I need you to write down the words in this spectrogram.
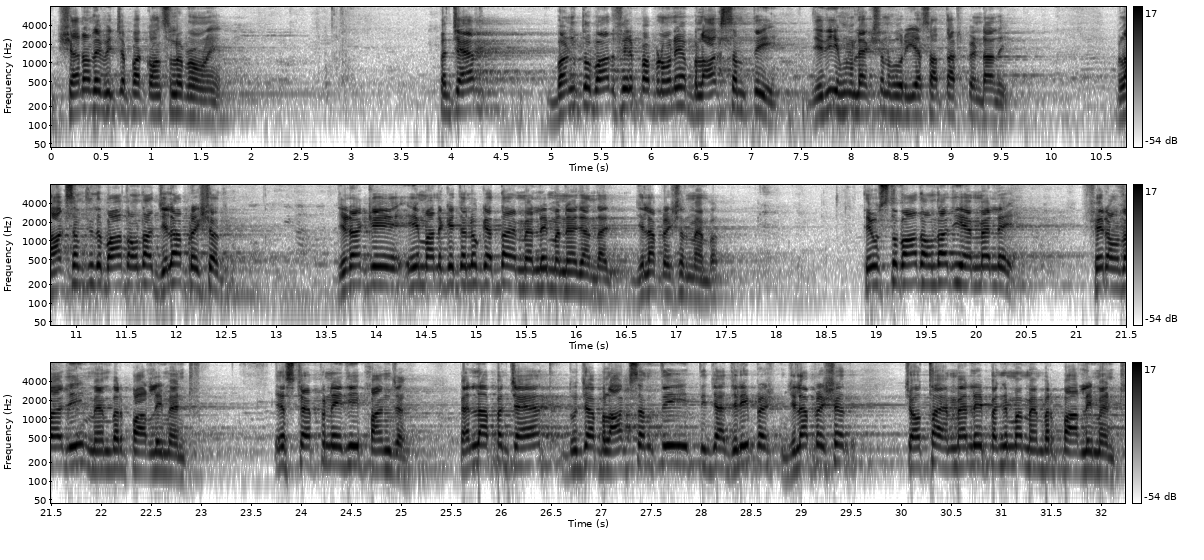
ਸ਼ਹਿਰਾਂ ਦੇ ਵਿੱਚ ਆਪਾਂ ਕੌਂਸਲਰ ਬਣਾਉਣੇ ਆ। ਪੰਚਾਇਤ ਬਣਨ ਤੋਂ ਬਾਅਦ ਫਿਰ ਆਪਾਂ ਬਣਾਉਨੇ ਆ ਬਲਾਕ ਸੰਮਤੀ, ਜਿਹਦੀ ਹੁਣ ਇਲੈਕਸ਼ਨ ਹੋ ਰਹੀ ਆ 7-8 ਪਿੰਡਾਂ ਦੀ। ਬਲਾਕ ਸੰਮਤੀ ਤੋਂ ਬਾਅਦ ਆਉਂਦਾ ਜ਼ਿਲ੍ਹਾ ਪ੍ਰੀਸ਼ਦ, ਜਿਹੜਾ ਕਿ ਇਹ ਮੰਨ ਕੇ ਚੱਲੋ ਕਿ ਅੱਧਾ ਐਮਐਲਏ ਮੰਨਿਆ ਜਾਂਦਾ ਜੀ, ਜ਼ਿਲ੍ਹਾ ਪ੍ਰੀਸ਼ਦ ਮੈਂਬਰ। ਤੇ ਉਸ ਤੋਂ ਬਾਅਦ ਆਉਂਦਾ ਜੀ ਐਮਐਲਏ ਫਿਰ ਆਉਂਦਾ ਜੀ ਮੈਂਬਰ ਪਾਰਲੀਮੈਂਟ। ਇਹ ਸਟੈਪ ਨੇ ਜੀ ਪੰਜ। ਪਹਿਲਾ ਪੰਚਾਇਤ, ਦੂਜਾ ਬਲਾਕ ਸੰਮਤੀ, ਤੀਜਾ ਜ਼ਿਲ੍ਹੀ ਪ੍ਰੀਸ਼- ਜ਼ਿਲ੍ਹਾ ਪ੍ਰੀਸ਼ਦ, ਚੌਥਾ ਐਮਐਲਏ ਪੰਜਵਾਂ ਮੈਂਬਰ ਪਾਰਲੀਮੈਂਟ।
